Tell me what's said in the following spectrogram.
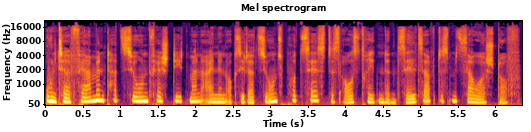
Unter Fermentation versteht man einen Oxidationsprozess des austretenden Zellsaftes mit Sauerstoff.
